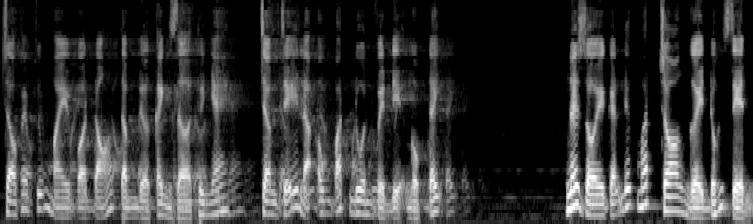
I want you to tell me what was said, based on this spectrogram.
Cho phép chúng mày vào đó tầm nửa canh giờ thôi nhé Chậm chế là ông bắt luôn về địa ngục đấy Nói rồi gã liếc mắt cho người đối diện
